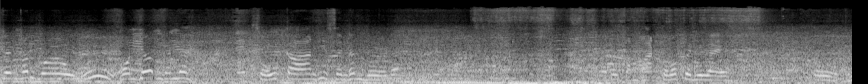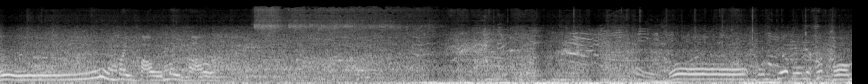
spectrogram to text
เซ็นทรัลเวิลด์โอ้โหคนเยอะเหมือนกันนะสงกรานต์ที่เซ็นทรัลเวิลด์นะเราไปสัมผัสกันว่าเป็นยังไงโอ้โหไม่เบาไม่เบาโอ้โหคนเยอะเลยนะครับผม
